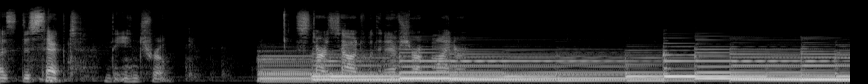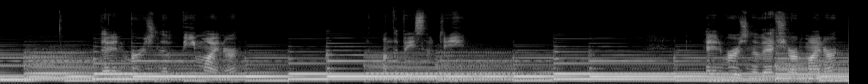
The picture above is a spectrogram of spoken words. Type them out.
Let's dissect the intro. It starts out with an F sharp minor. Then inversion of B minor on the bass of D. An inversion of F sharp minor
